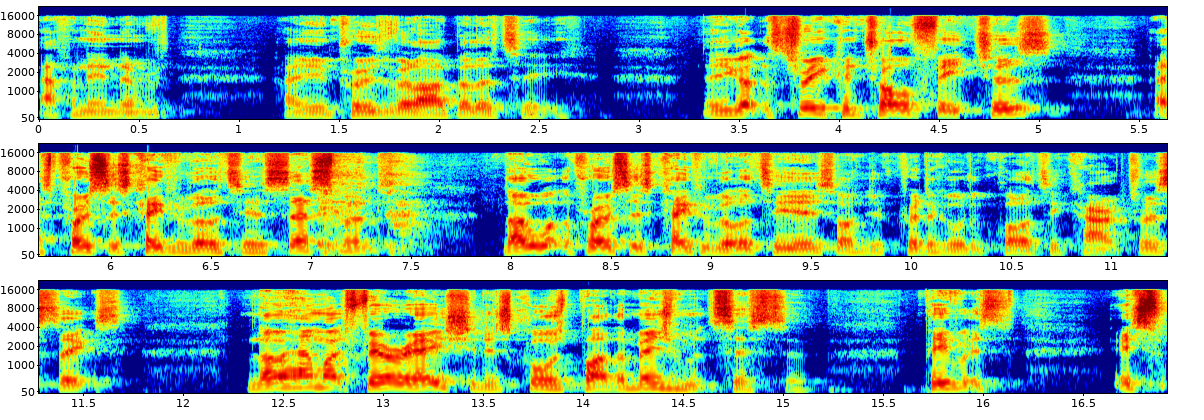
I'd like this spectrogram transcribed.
happening and, and you improve the reliability. Then you've got the three control features. That's process capability assessment. Know what the process capability is on your critical to quality characteristics. Know how much variation is caused by the measurement system. People, it's, it's,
